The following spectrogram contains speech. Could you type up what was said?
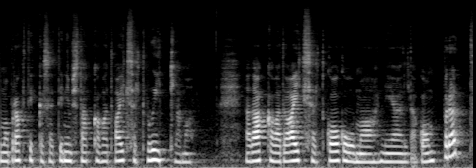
oma praktikas, et inimesed hakkavad vaikselt võitlema. Nad hakkavad vaikselt koguma nii-öelda komprat,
